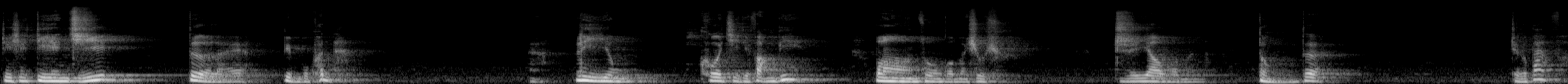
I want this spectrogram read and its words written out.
这些典籍得来并不困难。啊，利用科技的方便。帮助我们修学，只要我们懂得这个办法，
